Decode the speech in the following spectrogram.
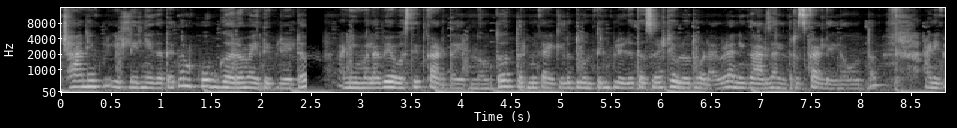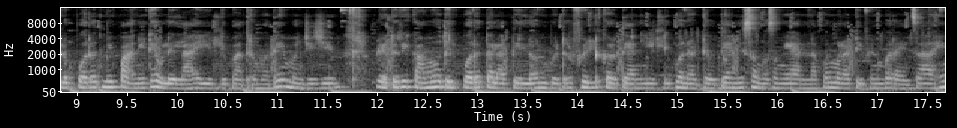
छान आहे इडली निघत आहे पण खूप गरम आहे ते प्लेट आणि मला व्यवस्थित काढता येत नव्हतं. तर मी काय केलं दोन तीन प्लेट तसंच ठेवलं थोडा वेळ आणि गार झाल्यानंतरच काढलेलं होतं. आणि इकडं परत मी पाणी ठेवलेलं आहे इडली पात्रामध्ये. म्हणजे जे प्लेट रिकामं होतील परत त्याला तेल लावून बेटर फिल्ड करते आणि इडली बनत ठेवते आणि संगसंग यांना पण मला टिफिन भरायचा आहे.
